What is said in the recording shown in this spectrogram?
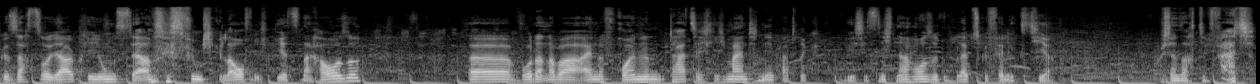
gesagt so, ja, okay, Jungs, der Abend ist für mich gelaufen, ich gehe jetzt nach Hause. Äh, wo dann aber eine Freundin tatsächlich meinte, nee, Patrick, du gehst jetzt nicht nach Hause, du bleibst gefälligst hier. Wo ich dann sagte, was?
